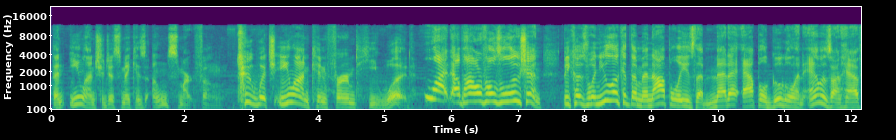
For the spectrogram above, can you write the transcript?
then Elon should just make his own smartphone. To which Elon confirmed he would. What a powerful solution! Because when you look at the monopolies that Meta, Apple, Google, and Amazon have,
